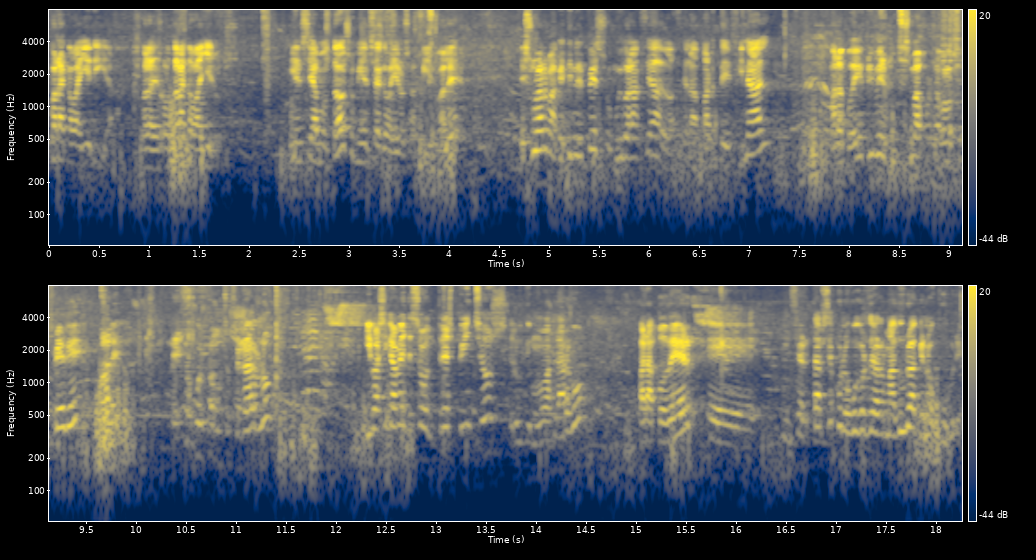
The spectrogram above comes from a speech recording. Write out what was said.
para caballería, para derrotar a caballeros, bien sea montados o bien sea caballeros a pie, ¿vale? Es un arma que tiene el peso muy balanceado hacia la parte final para poder imprimir muchísima fuerza cuando se pegue, ¿vale? De hecho cuesta mucho frenarlo y básicamente son tres pinchos, el último más largo, para poder eh, insertarse por los huecos de la armadura que no cubre,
